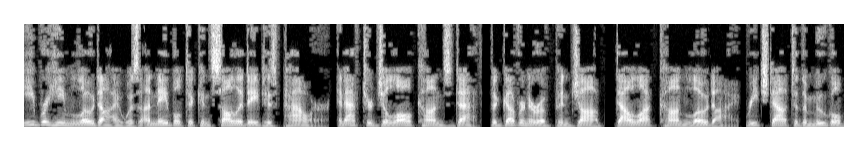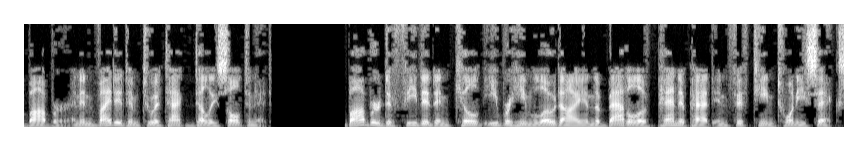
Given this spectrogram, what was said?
Ibrahim Lodi was unable to consolidate his power, and after Jalal Khan's death, the governor of Punjab, Daulat Khan Lodi, reached out to the Mughal Babur and invited him to attack Delhi Sultanate. Babur defeated and killed Ibrahim Lodi in the Battle of Panipat in 1526.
